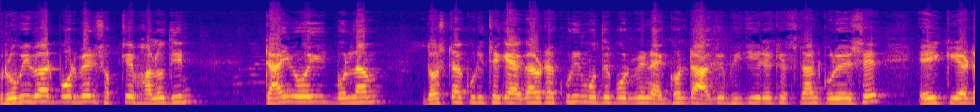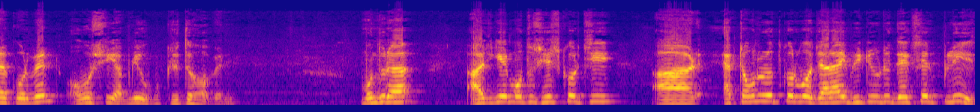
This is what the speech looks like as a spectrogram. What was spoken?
রবিবার পড়বেন সবচেয়ে ভালো দিন। টাইম ওই বললাম, দশটা কুড়ি থেকে এগারোটা কুড়ির মধ্যে পড়বেন, এক ঘণ্টা আগে ভিজিয়ে রেখে স্নান করে এসে এই ক্রিয়াটা করবেন, অবশ্যই আপনি উপকৃত হবেন। বন্ধুরা, আজকের মতো শেষ করছি। আর একটা অনুরোধ করব, যারা এই ভিডিওটি দেখছেন প্লিজ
